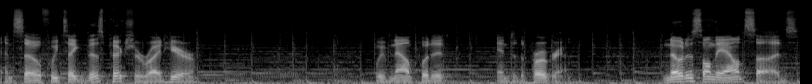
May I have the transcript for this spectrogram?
And so if we take this picture right here, We've now put it into the program. Notice on the outsides,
